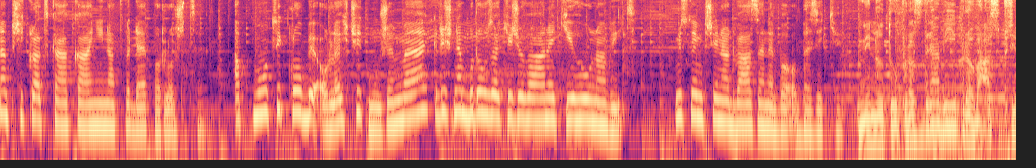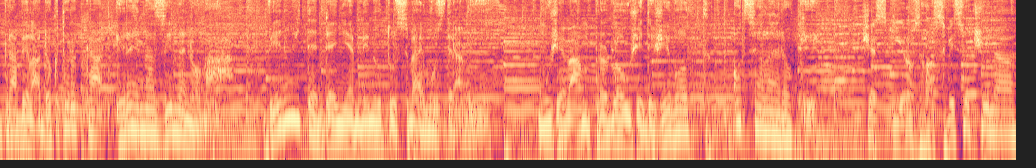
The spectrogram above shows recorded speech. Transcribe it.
například skákání na tvrdé podložce. A pomoci klouby odlehčit můžeme, když nebudou zatěžovány tíhou navíc. Myslím při nadváze nebo obezitě. Minutu pro zdraví pro vás připravila doktorka Irena Zimenová. Věnujte denně minutu svému zdraví. Může vám prodloužit život o celé roky. Český rozhlas Vysočina,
